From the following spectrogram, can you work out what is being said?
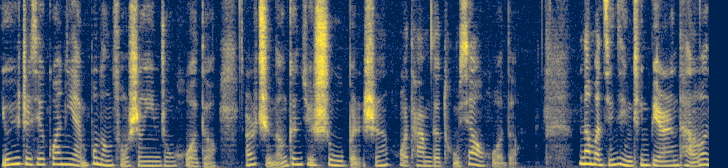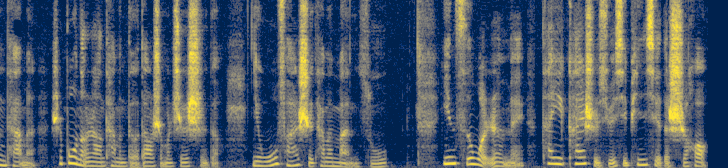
由于这些观念不能从声音中获得，而只能根据事物本身或它们的图像获得，那么仅仅听别人谈论它们是不能让他们得到什么知识的，也无法使他们满足。因此，我认为他一开始学习拼写的时候，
